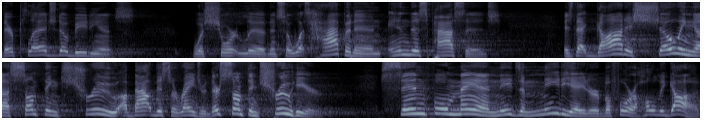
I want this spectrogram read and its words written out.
Their pledged obedience was short lived. And so, what's happening in this passage is that God is showing us something true about this arrangement. There's something true here. Sinful man needs a mediator before a holy God.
